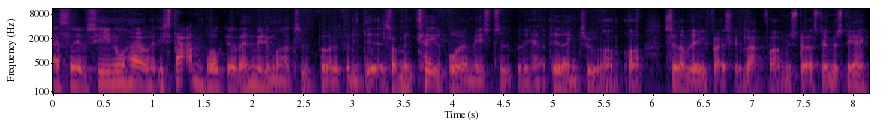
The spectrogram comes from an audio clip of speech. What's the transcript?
altså jeg vil sige, nu har jeg i starten brugt jeg vanvittigt meget tid på det, fordi det, altså mentalt bruger jeg mest tid på det her. Det er der ingen tvivl om. Og selvom det ikke faktisk er langt fra min største investering,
